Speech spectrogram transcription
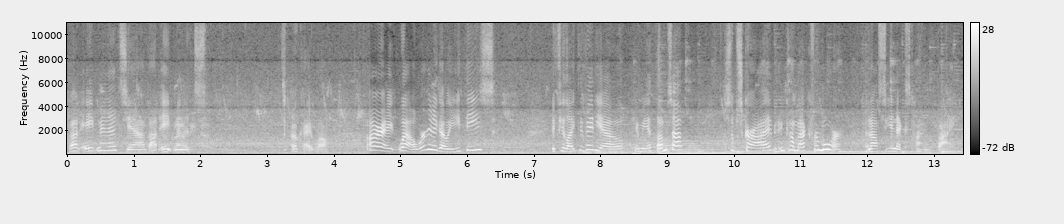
About eight minutes? Yeah, about eight minutes. Okay, well. All right, well, we're going to go eat these. If you like the video, give me a thumbs up, subscribe, and come back for more. And I'll see you next time. Bye.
